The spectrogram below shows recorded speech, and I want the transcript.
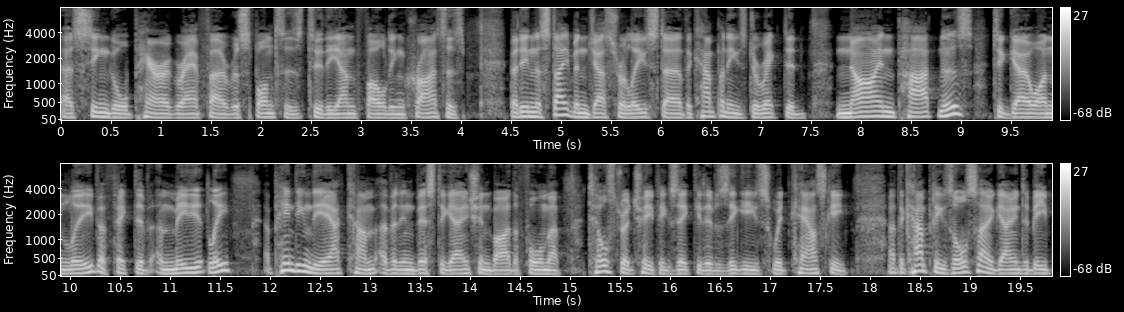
a single paragraph uh, responses to the unfolding crisis. But in the statement just released, uh, the company's directed nine partners to go on leave effective immediately, uh, pending the outcome of an investigation by the former Telstra chief executive Ziggy Switkowski. Uh, the company's also going to be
